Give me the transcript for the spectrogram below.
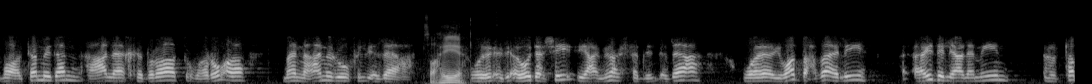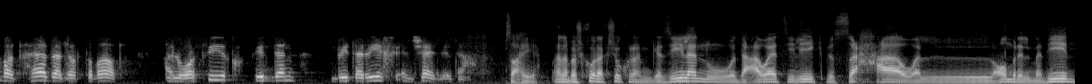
معتمدا على خبرات ورؤى من عملوا في الإذاعة. صحيح. وده شيء يعني يحسب للإذاعة ويوضح بقى ليه عيد الإعلاميين ارتبط هذا الارتباط الوثيق جدا بتاريخ إنشاء الإذاعة. صحيح، أنا بشكرك شكرا جزيلا ودعواتي ليك بالصحة والعمر المديد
